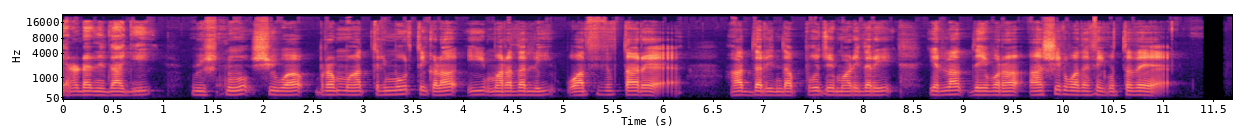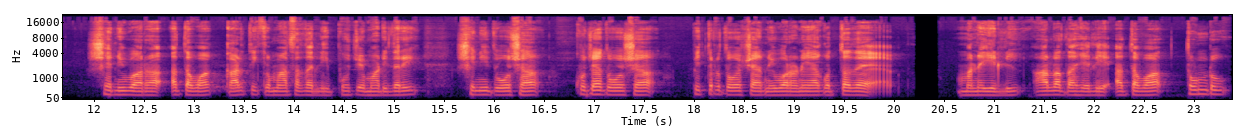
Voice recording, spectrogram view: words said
ಎರಡನೇದಾಗಿ ವಿಷ್ಣು, ಶಿವ, ಬ್ರಹ್ಮ ತ್ರಿಮೂರ್ತಿಗಳ ಈ ಮರದಲ್ಲಿ ವಾಸಿಸುತ್ತಾರೆ. ಆದ್ದರಿಂದ ಪೂಜೆ ಮಾಡಿದರೆ ಎಲ್ಲ ದೇವರ ಆಶೀರ್ವಾದ ಸಿಗುತ್ತದೆ. ಶನಿವಾರ ಅಥವಾ ಕಾರ್ತಿಕ ಮಾಸದಲ್ಲಿ ಪೂಜೆ ಮಾಡಿದರೆ ಶನಿ ದೋಷ ಕುಜದೋಷ ಪಿತೃದೋಷ ನಿವಾರಣೆಯಾಗುತ್ತದೆ. ಮನೆಯಲ್ಲಿ ಆಲದ ಎಲೆ ಅಥವಾ ತುಂಡು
